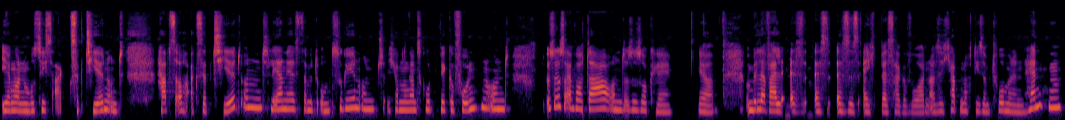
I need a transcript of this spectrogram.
irgendwann musste ich es akzeptieren und habe es auch akzeptiert und lerne jetzt damit umzugehen und ich habe einen ganz guten Weg gefunden und es ist einfach da und es ist okay. Ja, und mittlerweile es, es, es ist echt besser geworden. Also ich habe noch die Symptome in den Händen,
